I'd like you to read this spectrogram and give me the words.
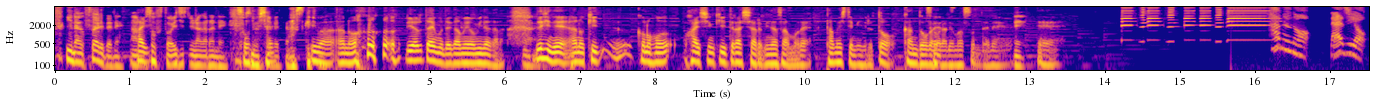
いな、二人でね、あのはいソフトをいじりながらね、そうですね今喋ってますけど。今、あの、リアルタイムで画面を見ながら、はいぜひね、あの、きこの方配信聞いてらっしゃる皆さんもね、試してみると感動が得られますんでね。えええハムのラジオ。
